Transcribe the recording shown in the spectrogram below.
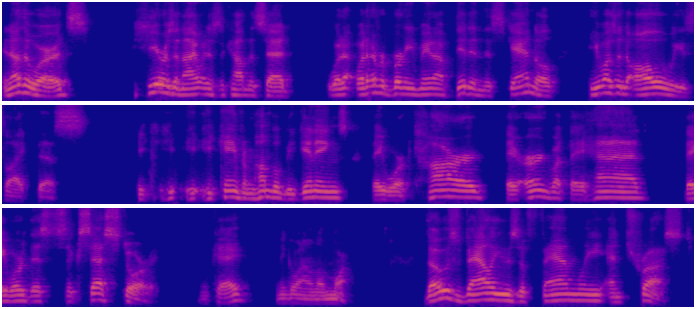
In other words, here is an eyewitness account that said, whatever Bernie Madoff did in this scandal, he wasn't always like this. He, he, he came from humble beginnings. They worked hard. They earned what they had. They were this success story. Okay, let me go on a little more. Those values of family and trust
